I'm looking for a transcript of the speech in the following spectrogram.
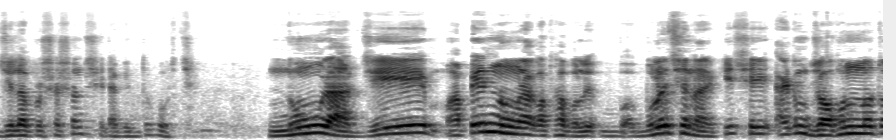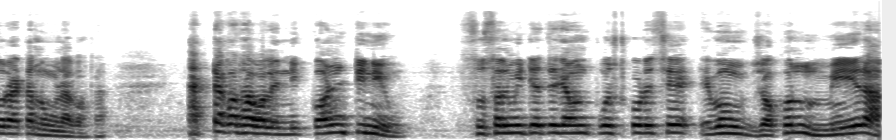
জেলা প্রশাসন সেটা কিন্তু করছে। নোংরা, যে মাপের নোংরা কথা বলে, বলেছেন আর কি, সেই একদম জঘন্যতর একটা নোংরা কথা। একটা কথা বলেননি কন্টিনিউ সোশ্যাল মিডিয়াতে যেমন পোস্ট করেছে এবং যখন মেয়েরা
